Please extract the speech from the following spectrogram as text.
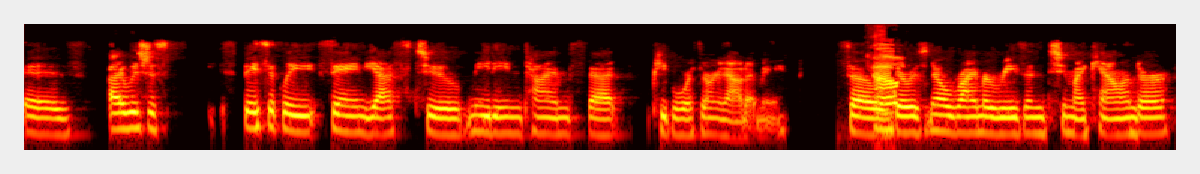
is I was just basically saying yes to meeting times that people were throwing out at me. So oh. there was no rhyme or reason to my calendar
